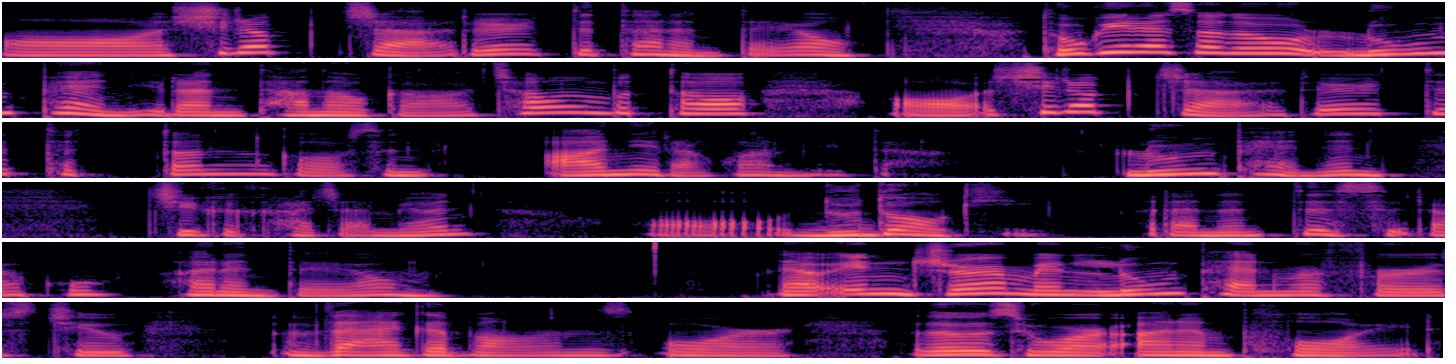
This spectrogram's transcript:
어, 실업자를 뜻하는데요. 독일에서도 룸펜이란 단어가 처음부터 어, 실업자를 뜻했던 것은 아니라고 합니다. 룸펜은 지극하자면 어, 누더기라는 뜻이라고 하는데요. Now, in German, Lumpen refers to vagabonds or those who are unemployed.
